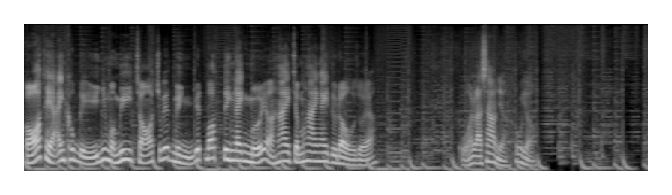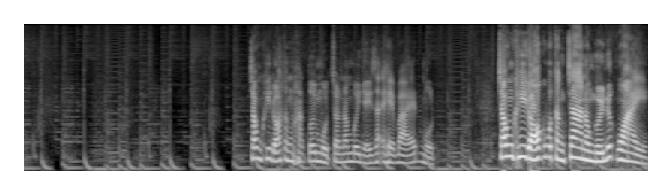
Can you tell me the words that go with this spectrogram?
Có thể anh không để ý nhưng mà mi chó cho biết mình biết bot tinh anh mới ở 2.2 ngay từ đầu rồi á. Ủa là sao nhỉ? Không hiểu. Trong khi đó thằng bạn tôi 150 nháy ra e E3S1 Trong khi đó có một thằng cha nào người nước ngoài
